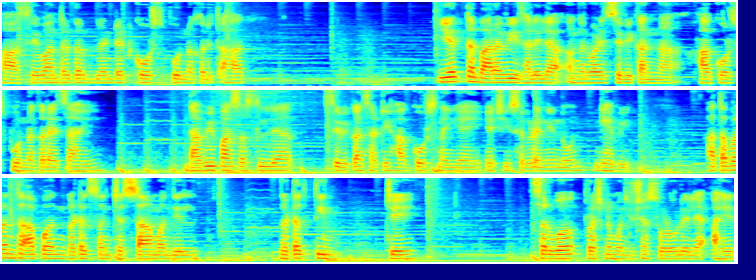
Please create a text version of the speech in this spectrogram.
हा सेवांतर्गत ब्लेंडेड कोर्स पूर्ण करीत आहात. इयत्ता बारावी झालेल्या अंगणवाडी सेविकांना हा कोर्स पूर्ण करायचा आहे. दहावी पास असलेल्या सेविकांसाठी हा कोर्स नाही आहे याची सगळ्यांनी नोंद घ्यावी. आतापर्यंत आपण घटक संच सहामधील घटक तीनचे सर्व प्रश्नमंजुषा सोडवलेल्या आहेत.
